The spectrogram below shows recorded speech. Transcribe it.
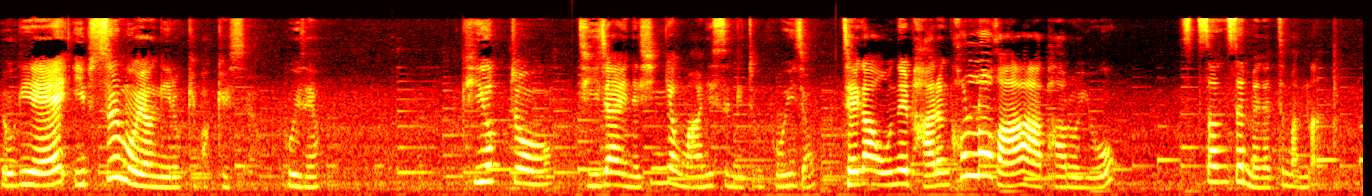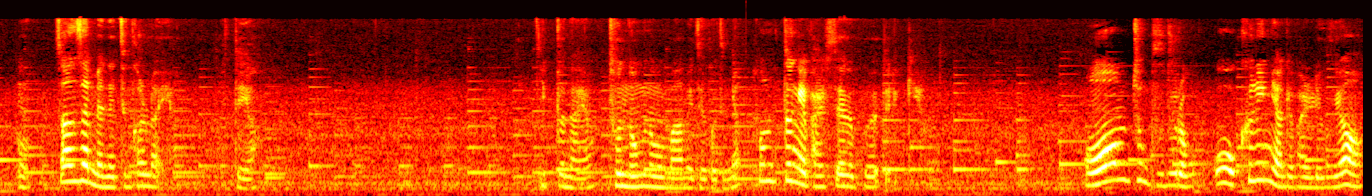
여기에 입술 모양이 이렇게 박혀있어요. 보이세요? 귀엽죠? 디자인에 신경 많이 쓴 게 좀 보이죠? 제가 오늘 바른 컬러가 바로 이 선셋 맨해튼 맞나? 응, 선셋 맨해튼 컬러예요. 어때요? 이쁘나요? 전 너무너무 마음에 들거든요. 손등의 발색을 보여드릴게요. 엄청 부드럽고 크리미하게 발리고요.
